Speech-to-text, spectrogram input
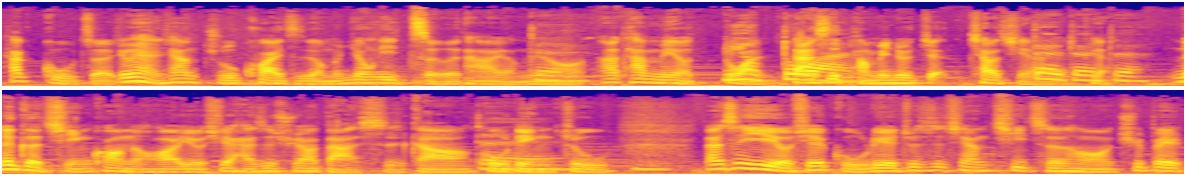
它骨折就很像竹筷子，我们用力折它有没有？那它没有断，但是旁边就翘翘起来。对对对，那个情况的话，有些还是需要打石膏固定住。但是也有些骨裂就是像汽车哦，去被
